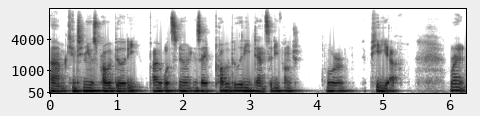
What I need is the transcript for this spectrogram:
um, continuous probability by what's known as a probability density function, or a PDF, right?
